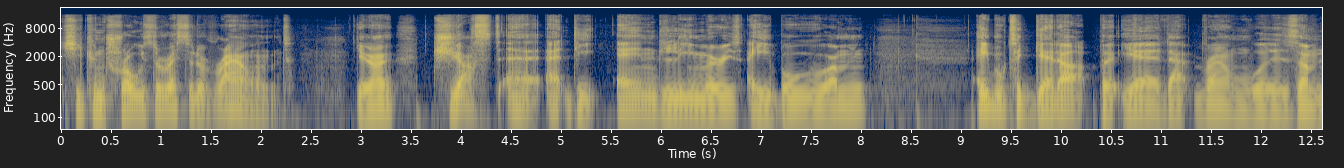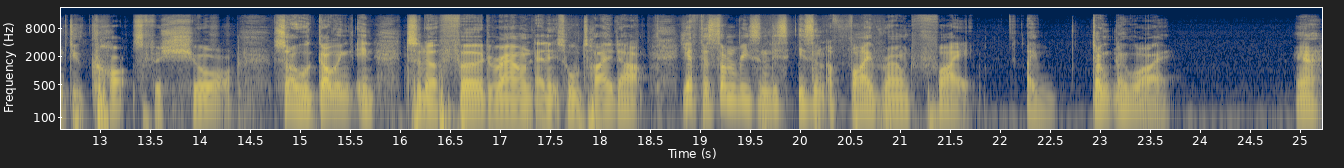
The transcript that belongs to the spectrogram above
she controls the rest of the round. You know, just uh, at the end, Lima is able um, able to get up. But yeah, that round was um, Ducote's for sure. So we're going into the third round and it's all tied up. Yeah, for some reason, this isn't a five round fight. I don't know why. Yeah.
